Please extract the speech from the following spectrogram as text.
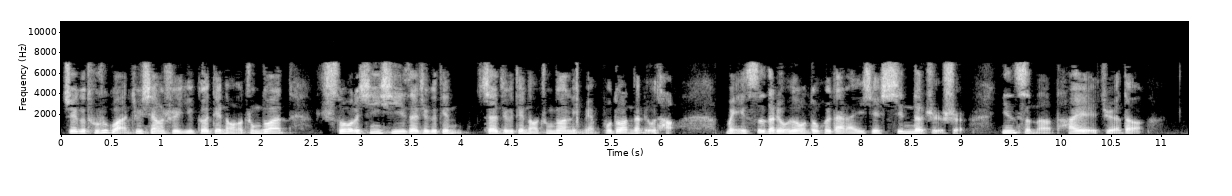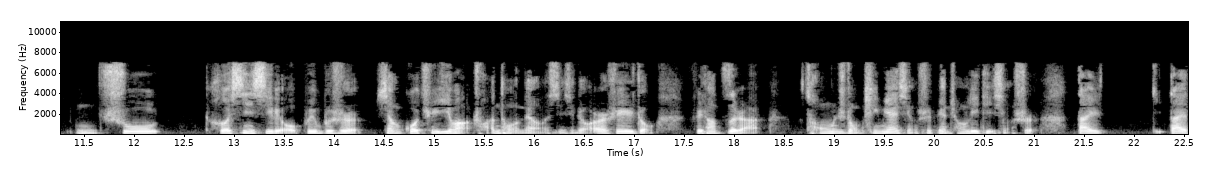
这个图书馆就像是一个电脑的终端，所有的信息在这个电在这个电脑终端里面不断的流淌，每一次的流动都会带来一些新的知识。因此呢，他也觉得，嗯，书和信息流并不是像过去以往传统的那样的信息流，而是一种非常自然，从这种平面形式变成立体形式，带带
